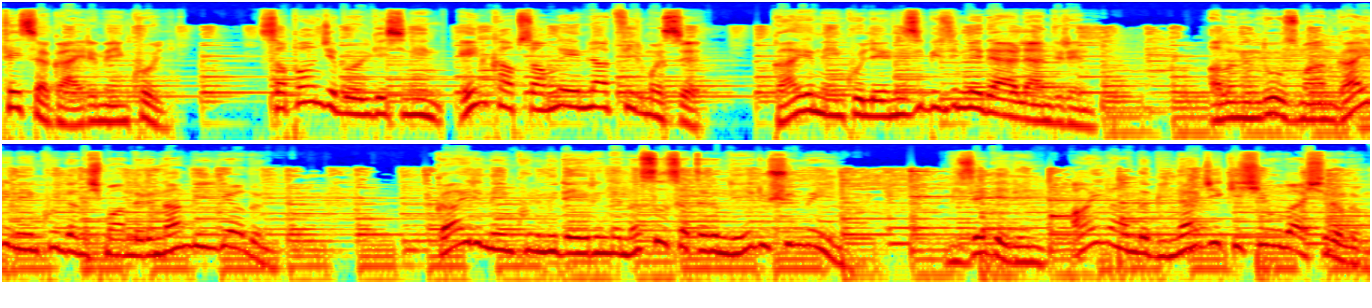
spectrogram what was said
TESA Gayrimenkul Sapanca bölgesinin en kapsamlı emlak firması. Gayrimenkullerinizi bizimle değerlendirin. Alanında uzman gayrimenkul danışmanlarından bilgi alın. Gayrimenkulümü değerinde nasıl satarım diye düşünmeyin. Bize gelin, aynı anda binlerce kişiye ulaştıralım.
